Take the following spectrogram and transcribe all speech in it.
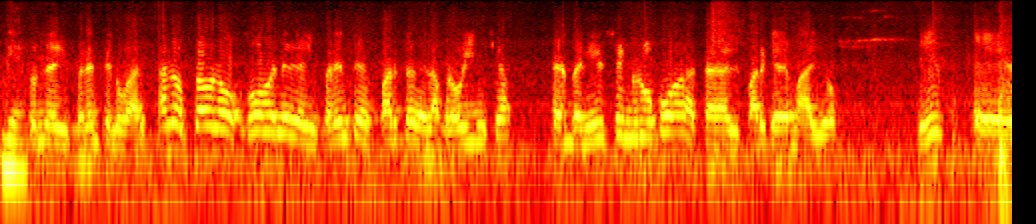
Bien. son de diferentes lugares. Han optado los jóvenes de diferentes partes de la provincia en venirse en grupos hasta el Parque de Mayo. ¿sí? Eh,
